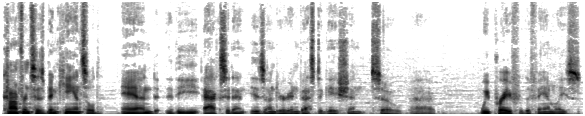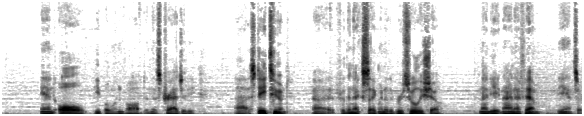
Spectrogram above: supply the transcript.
conference has been canceled and the accident is under investigation. So uh, we pray for the families and all people involved in this tragedy. Uh, stay tuned uh, for the next segment of the Bruce Hooley Show, 98.9 FM, The Answer.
